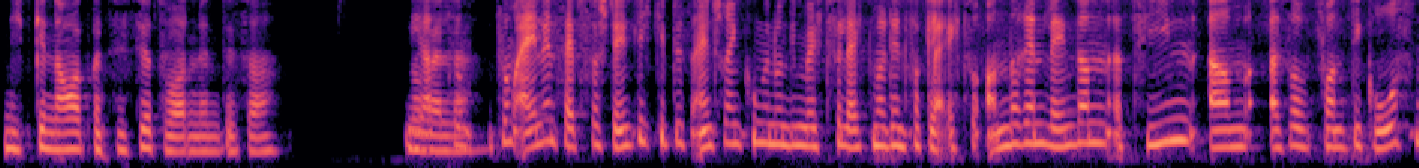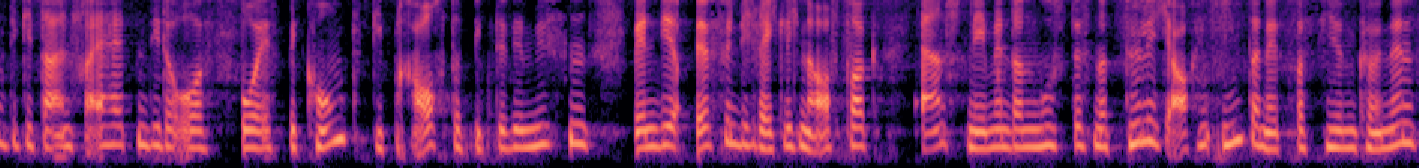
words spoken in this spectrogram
nicht genauer präzisiert worden in dieser ja, zum, zum, einen, selbstverständlich gibt es Einschränkungen und ich möchte vielleicht mal den Vergleich zu anderen Ländern ziehen. Ähm, also von den großen digitalen Freiheiten, die der ORF, ORF bekommt, die braucht er bitte. Wir müssen, wenn wir öffentlich-rechtlichen Auftrag ernst nehmen, dann muss das natürlich auch im Internet passieren können.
